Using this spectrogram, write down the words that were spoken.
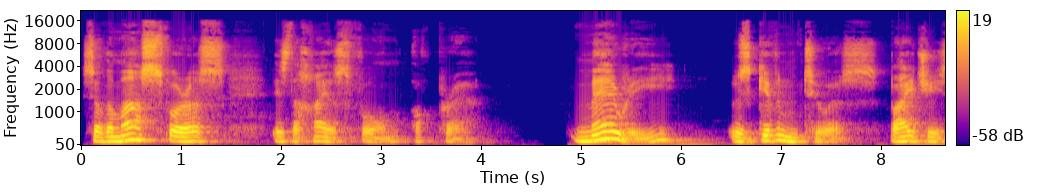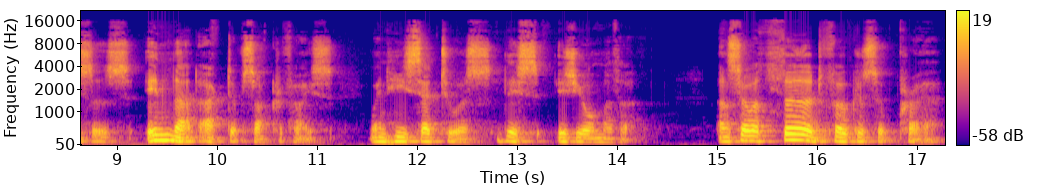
So the Mass for us is the highest form of prayer. Mary was given to us by Jesus in that act of sacrifice when he said to us, This is your mother. And so a third focus of prayer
